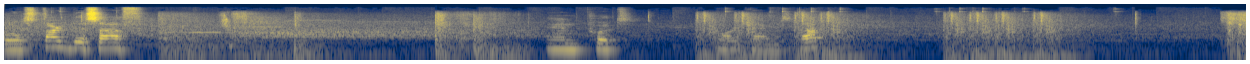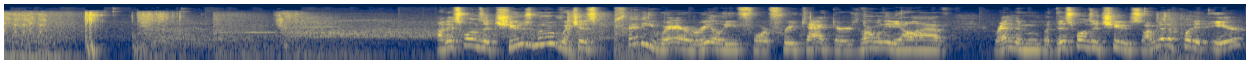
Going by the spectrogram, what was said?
we'll start this off and put more gems up. Now this one's a choose move, which is pretty rare really for free characters. Normally they all have random move, but this one's a choose. So I'm going to put it here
